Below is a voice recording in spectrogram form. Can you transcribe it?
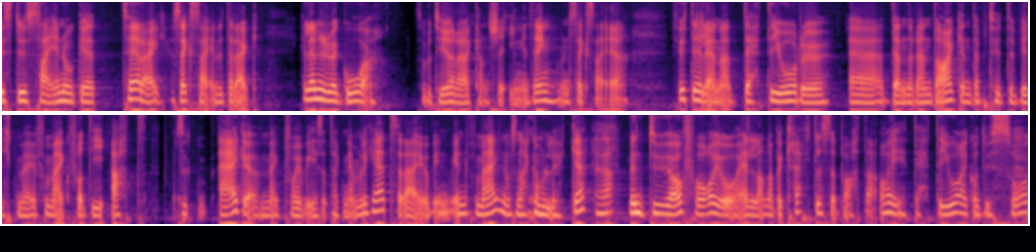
hvis du sier noe til deg, hvis jeg sier det til deg Helene, du er god, så betyr det kanskje ingenting. Men hvis jeg sier Fytti, Helene, dette gjorde du eh, den den dagen. Det betydde vilt mye for meg fordi at så jeg øver meg på å vise takknemlighet, så det er jo vinn-vinn for meg når vi snakker om lykke. Ja. Men du òg får jo en eller annen bekreftelse på at Oi, dette gjorde jeg, og du så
